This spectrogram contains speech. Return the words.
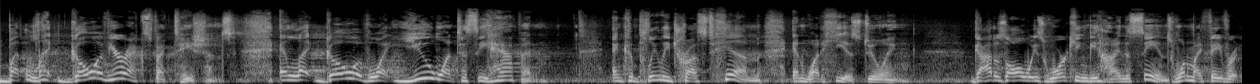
But let go of your expectations and let go of what you want to see happen and completely trust Him and what He is doing. God is always working behind the scenes. One of my favorite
